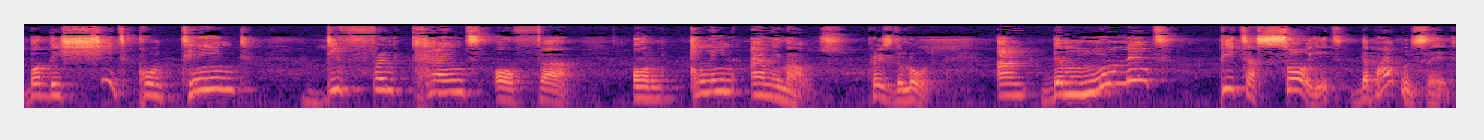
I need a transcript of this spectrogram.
But the sheet contained different kinds of uh, unclean animals. Praise the Lord. And the moment Peter saw it, the Bible said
